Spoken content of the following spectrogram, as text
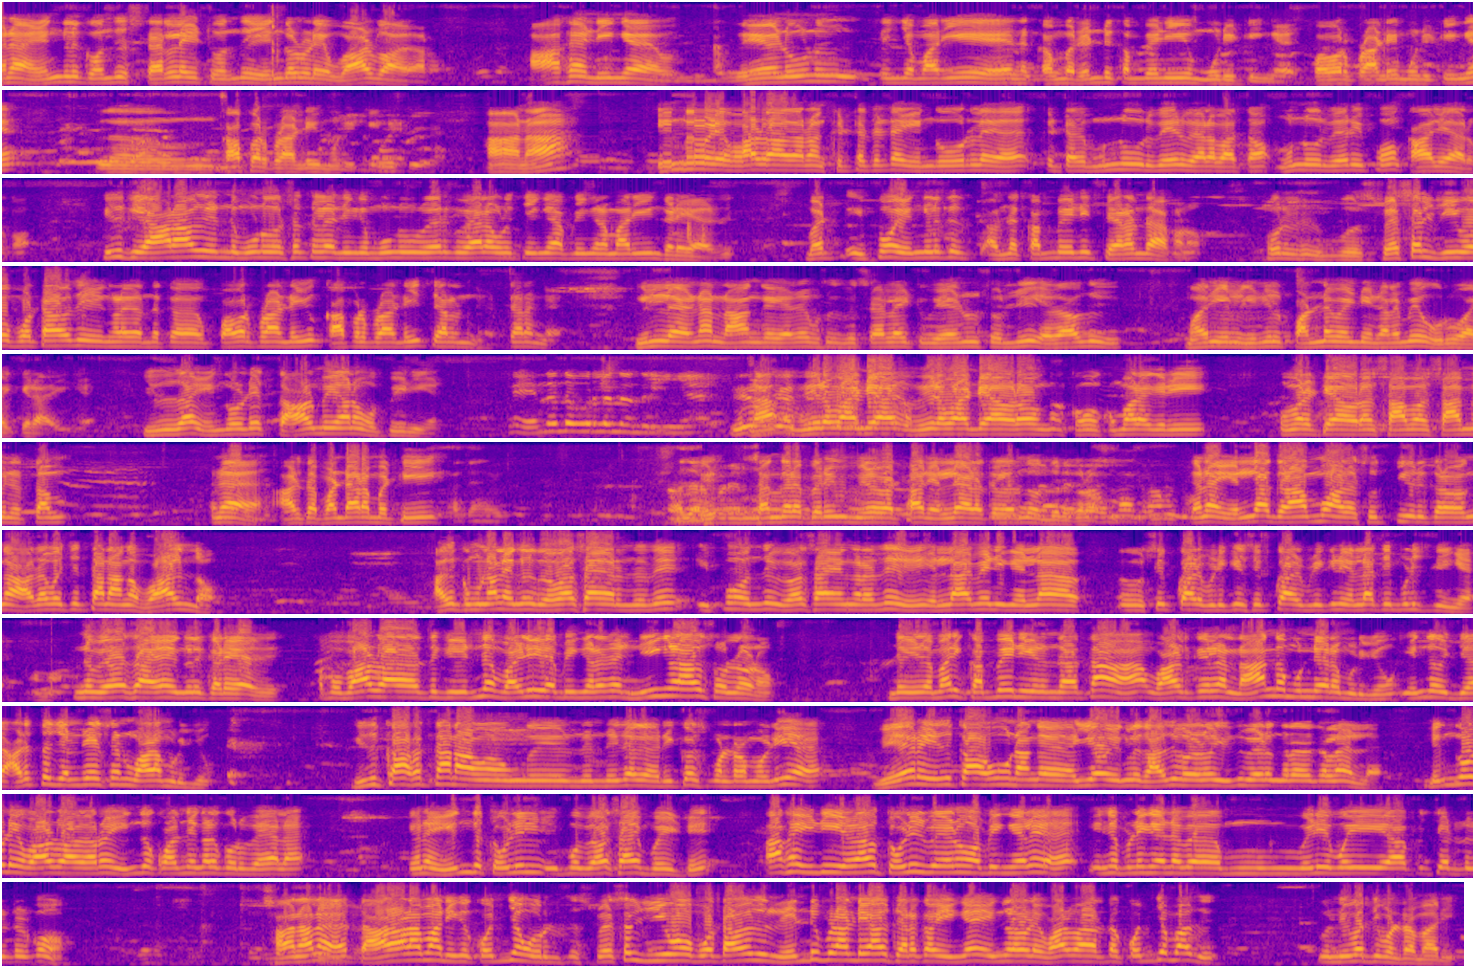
ஏன்னா எங்களுக்கு வந்து ஸ்டெர்லைட் வந்து எங்களுடைய வாழ்வாதாரம். ஆக நீங்கள் வேணும்னு செஞ்ச மாதிரியே இந்த கம்ப ரெண்டு கம்பெனியும் மூடிட்டீங்க. பவர் பிளான்ட்டையும் மூடிட்டீங்க. காப்பர் பிளான்ட்டையும் மூடிட்டீங்க. ஆனால் எங்களுடைய வாழ்வாதாரம் கிட்டத்தட்ட எங்கள் ஊரில் கிட்ட முந்நூறு பேர் வேலை பார்த்தோம். முந்நூறு பேர் இப்போ காலியாக இருக்கும். இதுக்கு யாராவது இந்த மூணு வருஷத்தில் நீங்கள் முந்நூறு பேருக்கு வேலை கொடுத்தீங்க அப்படிங்கிற மாதிரியும் கிடையாது. பட் இப்போது எங்களுக்கு அந்த கம்பெனி திறந்தாகணும். ஒரு ஸ்பெஷல் ஜிஓ போட்டாவது எங்களை அந்த க பவர் பிளான்ட்டையும் காப்பர் பிளான்ட்டையும் திறங்க திறங்க. இல்லைன்னா நாங்கள் எதை ஸ்டெர்லைட் வேணும்னு சொல்லி ஏதாவது மறியல் கிரியல் பண்ண வேண்டிய நிலைமையை உருவாக்கிறாங்க. இதுதான் எங்களுடைய தாழ்மையான ஒப்பீனியன் எந்தெந்த ஊர்ல இருந்து வந்திருக்கீங்க? வீரபாண்டியாவரம் கு- குமரகிரி குமரட்டியாவரம் சாம சாமிநத்தம் என்ன அடுத்த பண்டாரம்பட்டி சங்கரப்பெருவி மீளவட்டார் எல்லா இடத்துல இருந்து வந்திருக்கிறோம். ஏன்னா எல்லா கிராமமும் அதை சுற்றி இருக்கிறவங்க அதை வச்சு தான் நாங்கள் வாழ்ந்தோம். அதுக்கு முன்னால் எங்களுக்கு விவசாயம் இருந்தது. இப்போ வந்து விவசாயங்கிறது எல்லாமே நீங்கள் எல்லா சிப்கார்டு பிடிக்கும் சிப்கார்டு பிடிக்குன்னு எல்லாத்தையும் பிடிச்சிட்டீங்க. இன்னும் விவசாயம் எங்களுக்கு கிடையாது. அப்போ வாழ்வாதாரத்துக்கு என்ன வழி அப்படிங்கிறத நீங்களாவது சொல்லணும். இந்த இதை மாதிரி கம்பெனி இருந்தால் தான் வாழ்க்கையில் நாங்கள் முன்னேற முடியும். எங்கள் அடுத்த ஜென்ரேஷன் வாழ முடியும். இதுக்காகத்தான் நான் உங்கள் இந்த இந்த இதை ரிக்வஸ்ட் பண்ணுற மொழிய வேறு இதுக்காகவும் நாங்கள் ஐயோ எங்களுக்கு அது வேணும் இது வேணுங்கிறதுக்கெல்லாம் இல்லை. எங்களுடைய வாழ்வாதாரம் எங்கள் குழந்தைங்களுக்கு ஒரு வேலை. ஏன்னா எங்கள் தொழில் இப்போ விவசாயம் போயிட்டு ஆக இனி ஏதாவது தொழில் வேணும் அப்படிங்கிற எங்கள் பிள்ளைங்க என்ன வெளியே போய் பிச்சை எடுத்துக்கிட்டு இருக்கோம். அதனால் தாராளமாக நீங்கள் கொஞ்சம் ஒரு ஸ்பெஷல் ஜியோ போட்டாவது ரெண்டு பிளாண்டையாவது திறக்க வைங்க. எங்களுடைய வாழ்வாதாரத்தை கொஞ்சமாவது நிவர்த்தி பண்ணுற மாதிரி.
